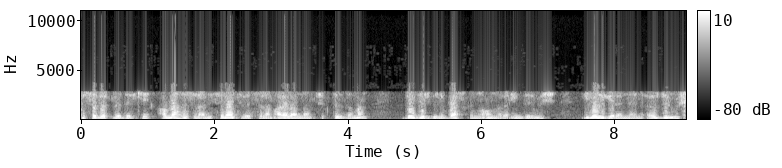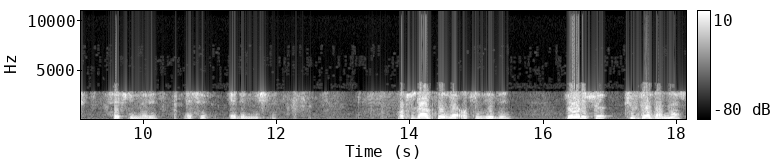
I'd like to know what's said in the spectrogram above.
Bu sebepledir ki Allah Resulü Aleyhisselatü Vesselam aralarından çıktığı zaman Bedir günü baskını onlara indirmiş, ileri gelenlerini öldürmüş, seçkinleri esir edilmişti. 36 ve 37 Doğrusu küfredenler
